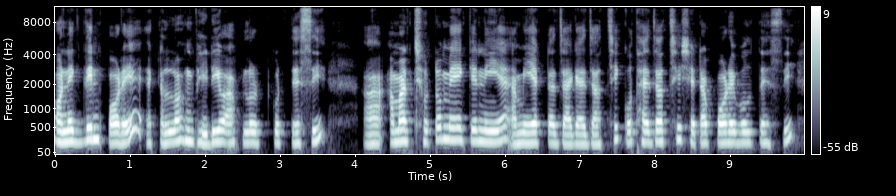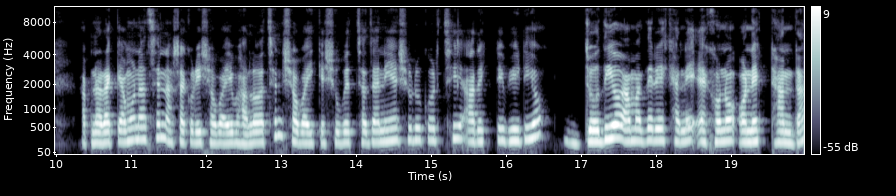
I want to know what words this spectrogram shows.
অনেক দিন পরে একটা লং ভিডিও আপলোড করতেছি। আমার ছোট মেয়েকে নিয়ে আমি একটা জায়গায় যাচ্ছি, কোথায় যাচ্ছি সেটা পরে বলতেছি। আপনারা কেমন আছেন? আশা করি সবাই ভালো আছেন। সবাইকে শুভেচ্ছা জানিয়ে শুরু করছি আরেকটি ভিডিও যদিও আমাদের এখানে এখনও অনেক ঠান্ডা,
